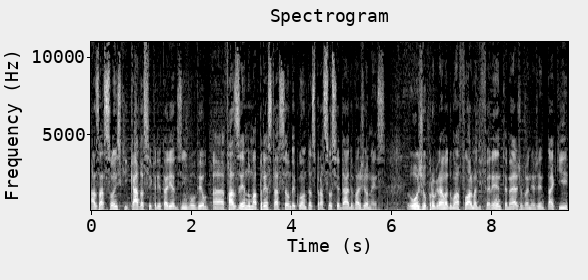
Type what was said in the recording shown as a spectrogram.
as ações que cada secretaria desenvolveu, uh, fazendo uma prestação de contas para a sociedade vagionense. Hoje o programa de uma forma diferente, né, Giovanni? A gente está aqui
